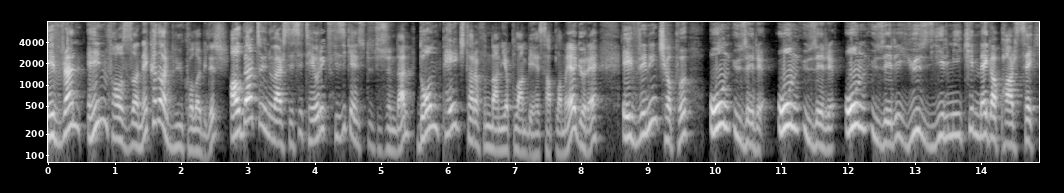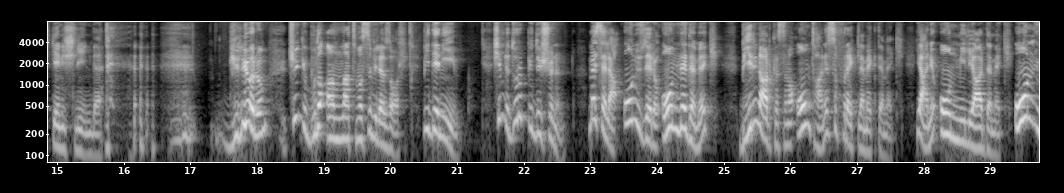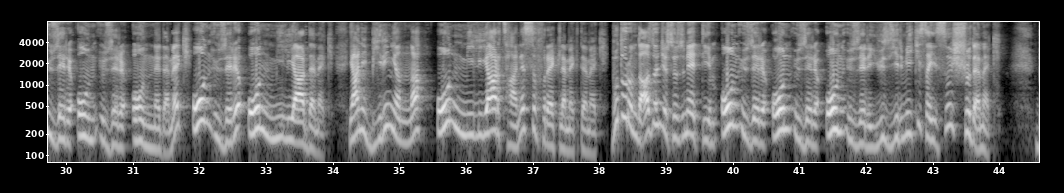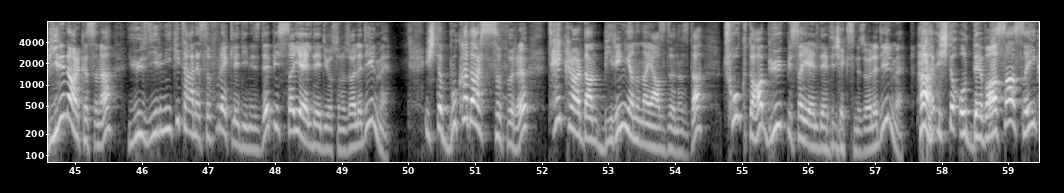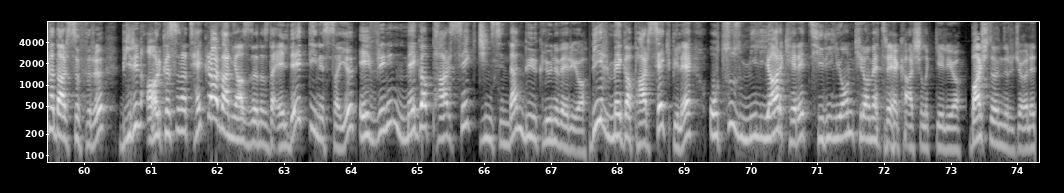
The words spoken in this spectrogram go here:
evren en fazla ne kadar büyük olabilir? Alberta Üniversitesi Teorik Fizik Enstitüsü'nden Don Page tarafından yapılan bir hesaplamaya göre evrenin çapı 10 üzeri 10 üzeri 10 üzeri 122 megaparsek genişliğinde. Gülüyorum çünkü bunu anlatması bile zor. Bir deneyeyim. Şimdi durup bir düşünün. Mesela 10 üzeri 10 ne demek? Birin arkasına 10 tane sıfır eklemek demek. Yani 10 milyar demek. 10 üzeri 10 üzeri 10 ne demek? 10 üzeri 10 milyar demek. Yani birin yanına 10 milyar tane sıfır eklemek demek. Bu durumda az önce sözünü ettiğim 10 üzeri 10 üzeri 10 üzeri 122 sayısı şu demek. Birin arkasına 122 tane sıfır eklediğinizde bir sayı elde ediyorsunuz öyle değil mi? İşte bu kadar sıfırı tekrardan birin yanına yazdığınızda çok daha büyük bir sayı elde edeceksiniz öyle değil mi? Ha işte o devasa sayı kadar sıfırı birin arkasına tekrardan yazdığınızda elde ettiğiniz sayı evrenin megaparsek cinsinden büyüklüğünü veriyor. Bir megaparsek bile 30 milyar kere trilyon kilometreye karşılık geliyor. Baş döndürücü öyle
